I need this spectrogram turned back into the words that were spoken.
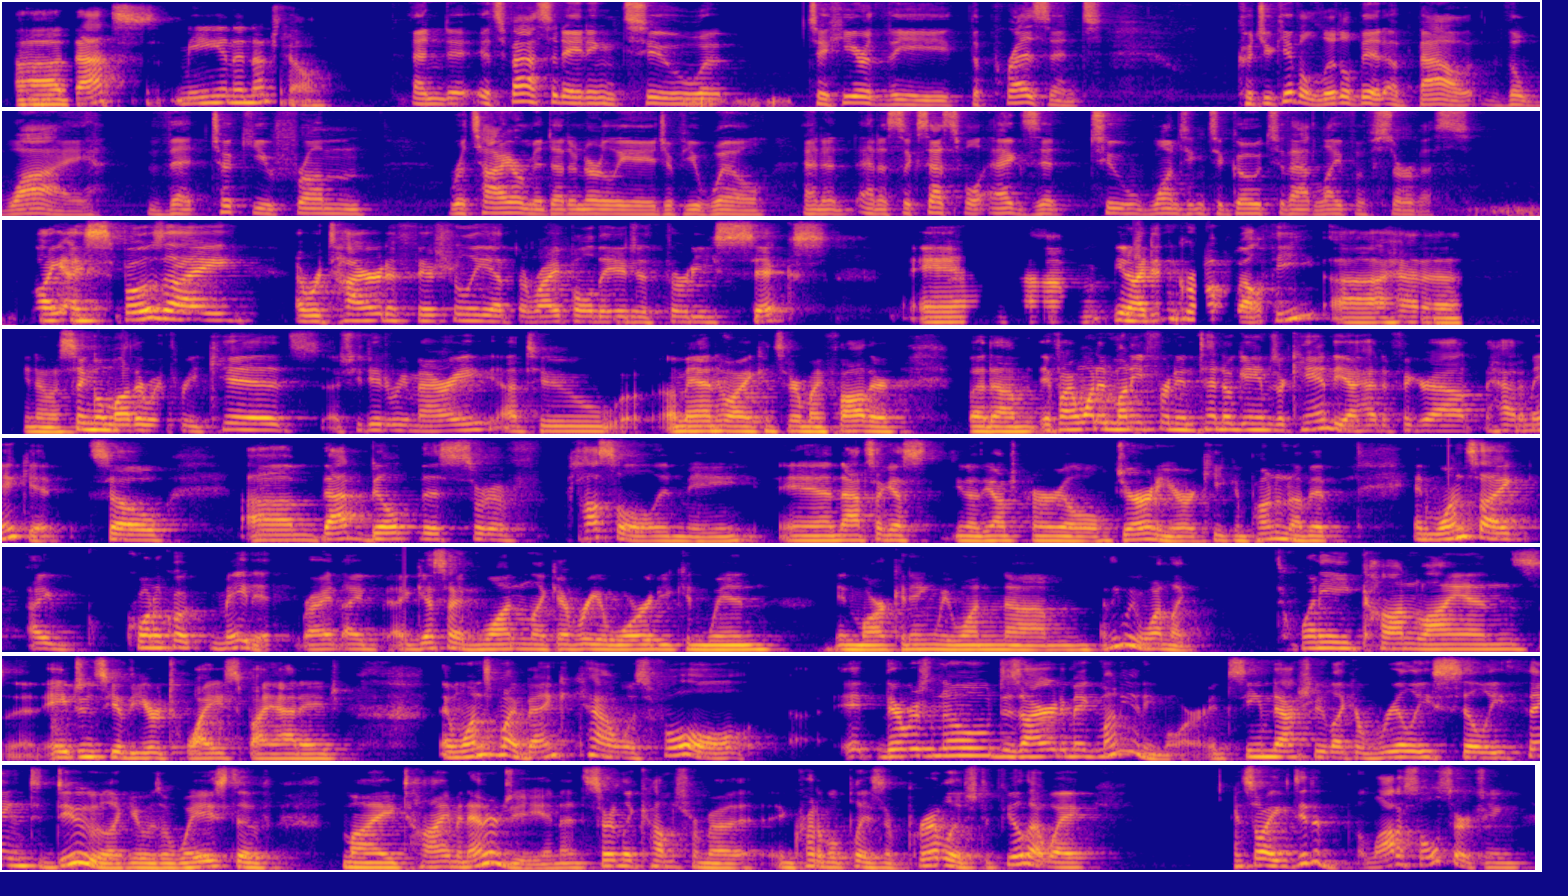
uh, that's me in a nutshell and it's fascinating to to hear the the present. Could you give a little bit about the why that took you from retirement at an early age, if you will, and a, and a successful exit to wanting to go to that life of service? I, I suppose I I retired officially at the ripe old age of 36, and um, you know I didn't grow up wealthy. Uh, I had a you know, a single mother with three kids. Uh, she did remarry uh, to a man who I consider my father. But um, if I wanted money for Nintendo games or candy, I had to figure out how to make it. So um, that built this sort of hustle in me, and that's, I guess, you know, the entrepreneurial journey or a key component of it. And once I, I quote unquote made it, right? I, I guess I'd won like every award you can win in marketing. We won, um, I think we won like 20 Cannes Lions, Agency of the Year twice by Ad Age. And once my bank account was full, it, there was no desire to make money anymore. It seemed actually like a really silly thing to do. Like it was a waste of my time and energy. And it certainly comes from an incredible place of privilege to feel that way. And so I did a, a lot of soul searching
